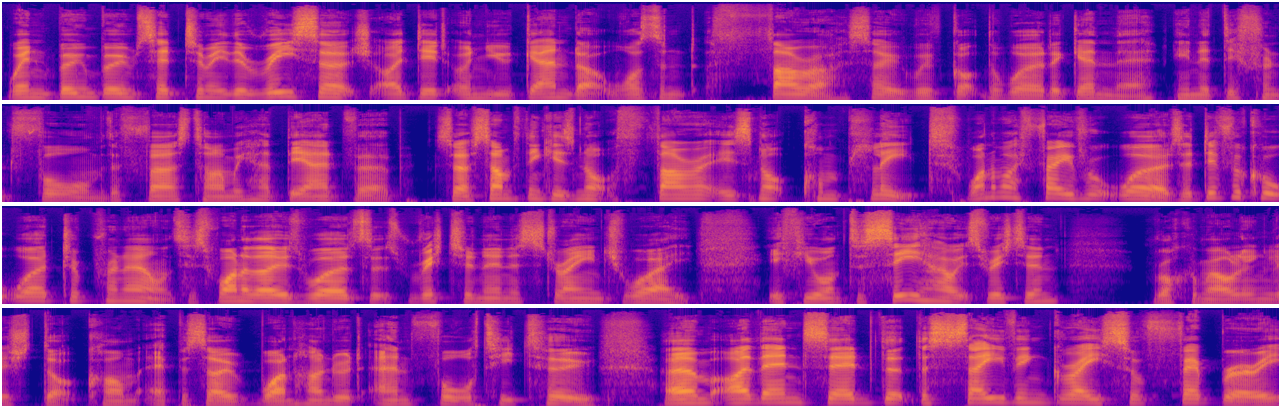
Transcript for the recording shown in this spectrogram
When Boom Boom said to me the research I did on Uganda wasn't thorough, so we've got the word again there in a different form. The first time we had the adverb. So if something is not thorough, it's not complete. One of my favourite words, a difficult word to pronounce. It's one of those words that's written in a strange way. If you want to see how it's written, rockandrollenglish.com episode 142 um, i then said that the saving grace of february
